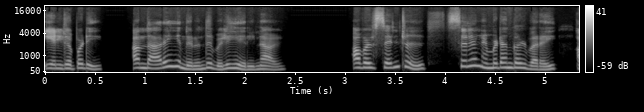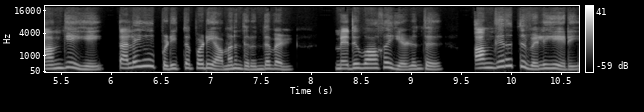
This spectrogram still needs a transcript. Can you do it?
என்றபடி அந்த அறையிலிருந்து வெளியேறினாள் அவள் சென்று சில நிமிடங்கள் வரை அங்கேயே தலையை பிடித்தபடி அமர்ந்திருந்தவள். மெதுவாக எழுந்து அங்கிருந்து வெளியேறி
